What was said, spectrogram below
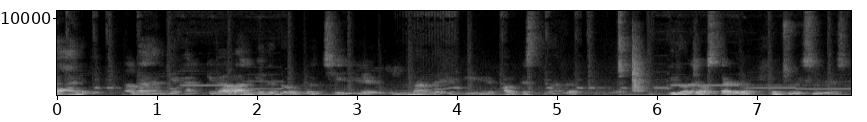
దానికి దానికి కరెక్ట్గా వాళ్ళకి ఏదో డౌట్ వచ్చి మన దగ్గరికి పంపిస్తున్నారు. ఈ రోజు వస్తాడు. కొంచెం రిసీవ్ చేసుకో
